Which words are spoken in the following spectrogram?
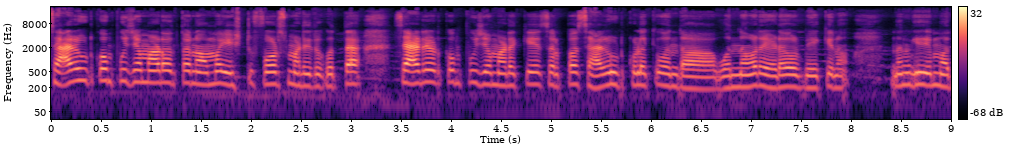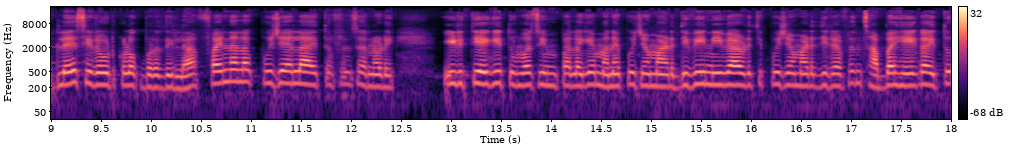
ಸ್ಯಾರಿ ಉಟ್ಕೊಂಡು ಪೂಜೆ ಮಾಡೋ ಅಂತ ನಮ್ಮಮ್ಮ ಎಷ್ಟು ಫೋರ್ಸ್ ಮಾಡಿದ್ರು ಗೊತ್ತಾ? ಸ್ಯಾರಿ ಉಟ್ಕೊಂಡು ಪೂಜೆ ಮಾಡೋಕ್ಕೆ ಸ್ವಲ್ಪ ಸ್ಯಾರಿ ಉಟ್ಕೊಳ್ಳೋಕ್ಕೆ ಒಂದು ಒನ್ ಅವರ್ ಎರಡು ಅವರ್ ಬೇಕೇನೋ. ನನಗೆ ಮೊದಲೇ ಸೀರೆ ಉಟ್ಕೊಳ್ಳೋಕೆ ಬರೋದಿಲ್ಲ. ಫೈನಲಾಗಿ ಪೂಜೆ ಎಲ್ಲ ಆಯಿತು ಫ್ರೆಂಡ್ಸ್ ನೋಡಿ. ಈ ರೀತಿಯಾಗಿ ತುಂಬ ಸಿಂಪಲ್ಲಾಗಿ ಮನೆ ಪೂಜೆ ಮಾಡಿದ್ದೀವಿ. ನೀವು ಯಾವ ರೀತಿ ಪೂಜೆ ಮಾಡಿದ್ದೀರ ಫ್ರೆಂಡ್ಸ್ ಹಬ್ಬ ಹೇಗಾಯಿತು?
